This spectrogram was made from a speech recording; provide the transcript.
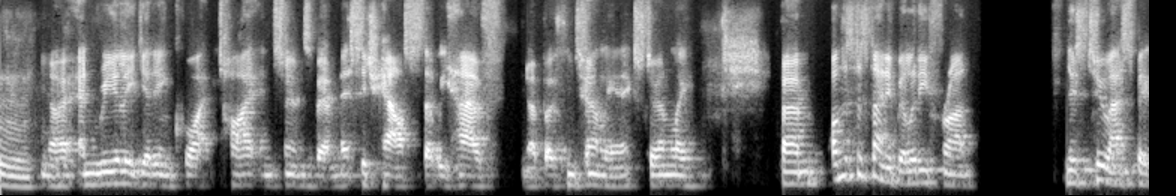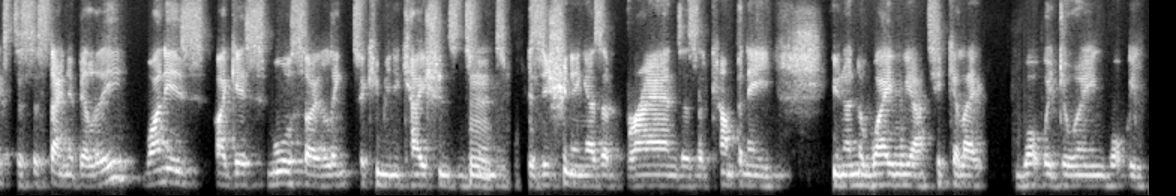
mm. you know, and really getting quite tight in terms of our message house that we have, you know, both internally and externally. Um, on the sustainability front, there's two aspects to sustainability. One is, I guess, more so linked to communications in hmm. terms mm. of positioning as a brand, as a company, you know, and the way we articulate what we're doing, what we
